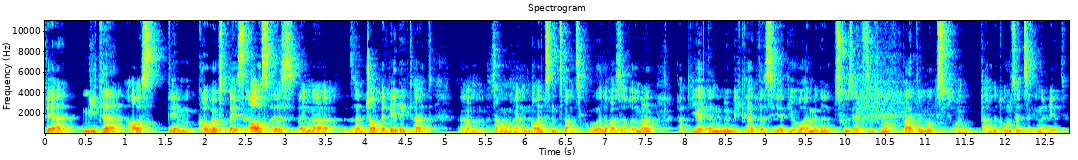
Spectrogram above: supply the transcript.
der Mieter aus dem Coworkspace raus ist, wenn er seinen Job erledigt hat, ähm, sagen wir mal 19, 20 Uhr oder was auch immer, habt ihr halt dann die Möglichkeit, dass ihr die Räume dann zusätzlich noch weiter nutzt und damit Umsätze generiert.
